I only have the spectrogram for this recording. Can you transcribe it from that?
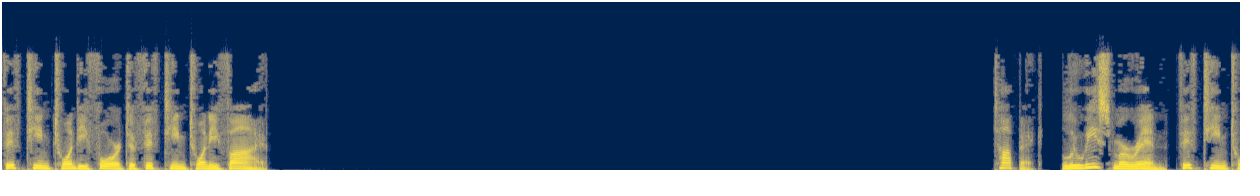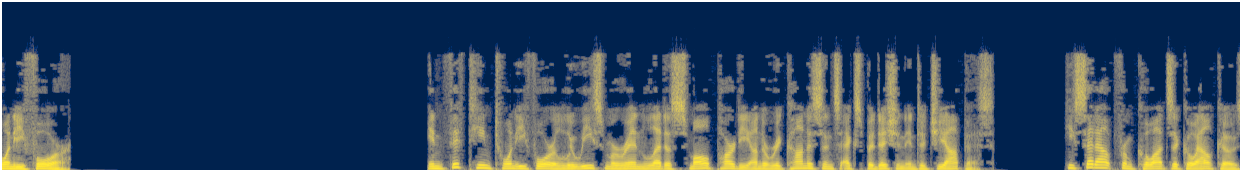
1524 to 1525 Topic. Luis Marin 1524 In 1524 Luis Marin led a small party on a reconnaissance expedition into Chiapas. He set out from Coatzacoalcos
